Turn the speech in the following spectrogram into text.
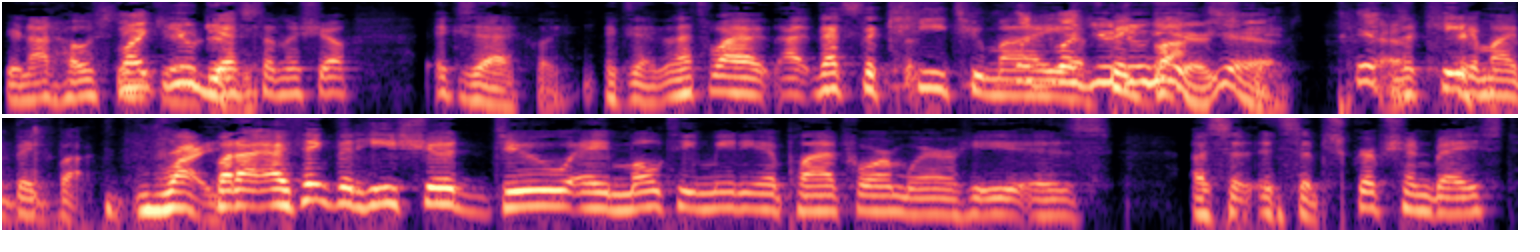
You're not hosting. Like. You're you a do. guest on the show. Exactly. Exactly. That's why. I, I, that's the key to my Like- like uh, big bucks. here, yeah. Yeah. The key to my big buck. right. But I, I think that he should do a multimedia platform where he is a, it's subscription based.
